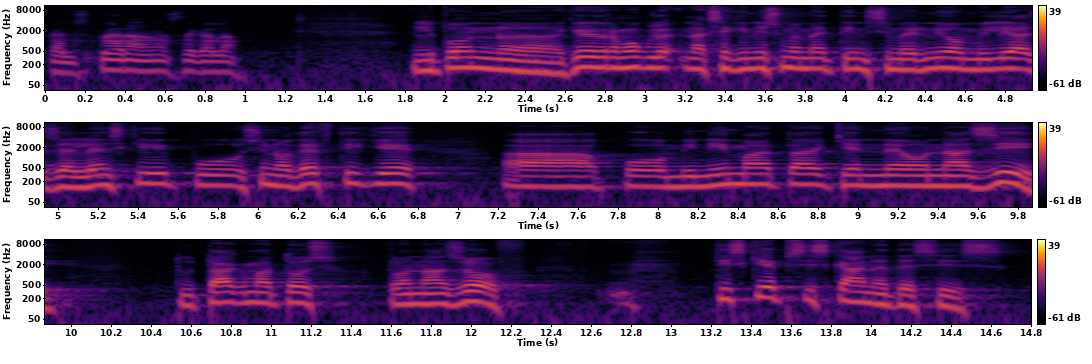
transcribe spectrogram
Καλησπέρα, να είστε καλά. Λοιπόν, ε, κύριε Τρεμόπουλε, να ξεκινήσουμε με την σημερινή ομιλία Ζελένσκι που συνοδεύτηκε από μηνύματα και νεοναζί του τάγματος των Αζόφ. Τι σκέψεις κάνετε εσείς,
